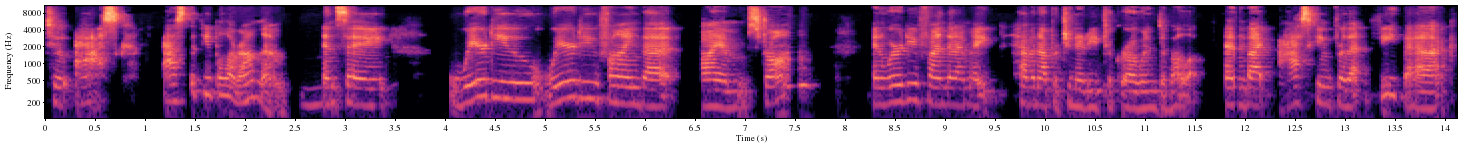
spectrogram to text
to ask ask the people around them mm-hmm. and say where do you where do you find that I am strong and where do you find that I might have an opportunity to grow and develop? And by asking for that feedback,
